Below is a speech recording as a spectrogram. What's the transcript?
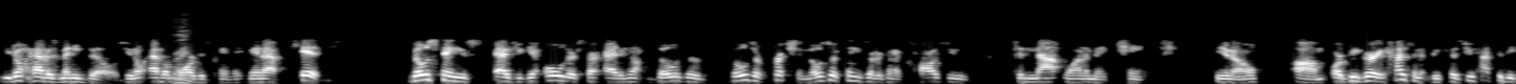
you don't have as many bills. You don't have a Right. mortgage payment. You may not have kids. Those things, as you get older, start adding up. Those are, those are friction. Those are things that are going to cause you to not want to make change, you know, um, or be very hesitant because you have to be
